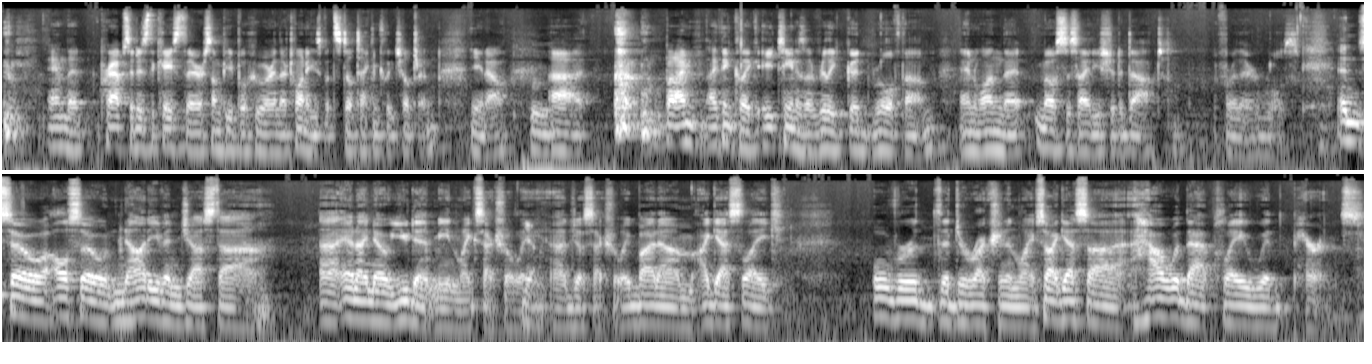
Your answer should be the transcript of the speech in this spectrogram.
and that perhaps it is the case there are some people who are in their 20s but still technically children, you know. Uh, but I'm, I think like 18 is a really good rule of thumb and one that most societies should adopt for their rules. And so also not even just. Uh, uh, and I know you didn't mean like sexually, Yeah. uh, just sexually, but um, I guess like over the direction in life. So I guess uh, how would that play with parents?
